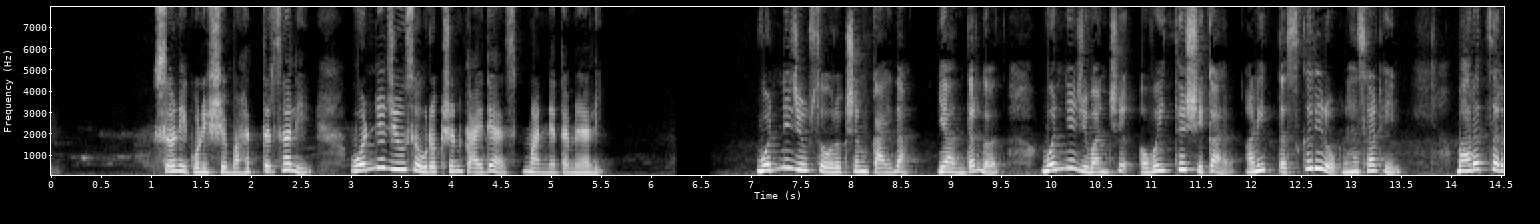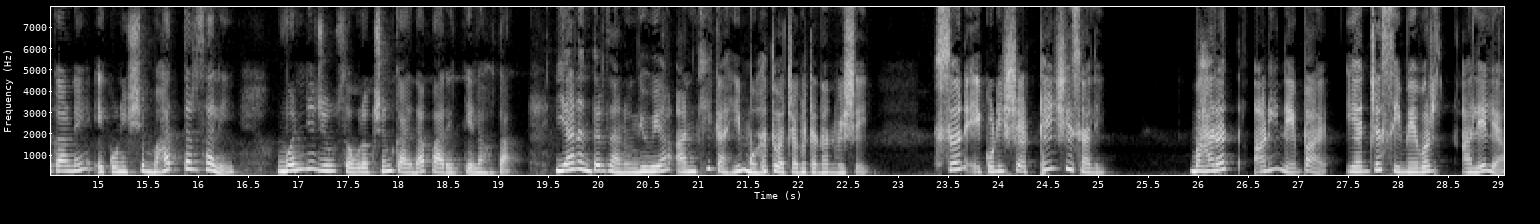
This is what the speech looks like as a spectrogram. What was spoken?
सन एकोणीसशे बहात्तर साली वन्यजीव संरक्षण कायद्यास मान्यता मिळाली. वन्यजीव संरक्षण कायदा या अंतर्गत वन्यजीवांची अवैध शिकार आणि तस्करी रोखण्यासाठी भारत सरकारने एकोणीसशे बहात्तर साली वन्यजीव संरक्षण कायदा पारित केला होता. यानंतर जाणून घेऊया आणखी काही महत्त्वाच्या घटनांविषयी. सन एकोणीसशे अठ्ठ्याऐंशी साली भारत आणि नेपाळ यांच्या सीमेवर आलेल्या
